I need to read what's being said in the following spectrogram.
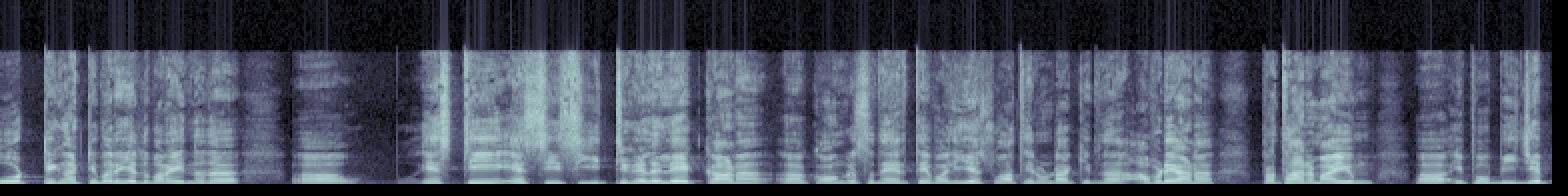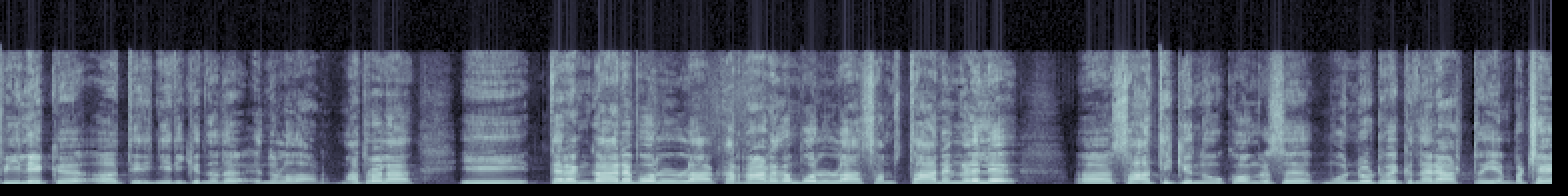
വോട്ടിംഗ് അട്ടിമറി എന്ന് പറയുന്നത് എസ് ടി എസ് സി സീറ്റുകളിലേക്കാണ് കോൺഗ്രസ് നേരത്തെ വലിയ സ്വാധീനം ഉണ്ടാക്കിയിരുന്നത്. അവിടെയാണ് പ്രധാനമായും ഇപ്പോൾ ബി ജെ പിയിലേക്ക് തിരിഞ്ഞിരിക്കുന്നത് എന്നുള്ളതാണ്. മാത്രമല്ല ഈ തെലങ്കാന പോലുള്ള കർണാടകം പോലുള്ള സംസ്ഥാനങ്ങളിൽ സാധിക്കുന്നു കോൺഗ്രസ് മുന്നോട്ട് വെക്കുന്ന രാഷ്ട്രീയം. പക്ഷേ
